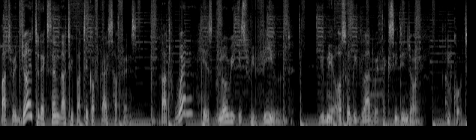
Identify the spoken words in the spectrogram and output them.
But rejoice to the extent that you partake of Christ's sufferings, that when his glory is revealed, you may also be glad with exceeding joy. Unquote.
